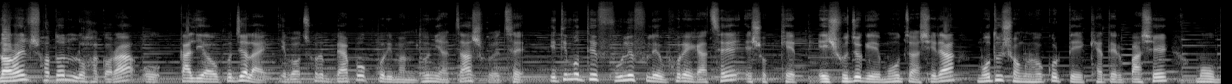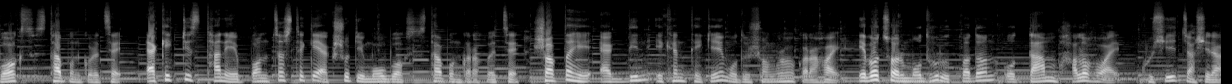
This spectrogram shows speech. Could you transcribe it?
নড়াইল সদর লোহাগড়া ও কালিয়া উপজেলায় এবছর ব্যাপক পরিমাণ ধনিয়া চাষ হয়েছে। ইতিমধ্যে ফুলে ফুলে ভরে গেছে এসব ক্ষেত। এই সুযোগে মৌচাষীরা মধু সংগ্রহ করতে ক্ষেতের পাশে মৌ বক্স স্থাপন করেছে। এক একটি স্থানে পঞ্চাশ থেকে একশোটি মৌ বক্স স্থাপন করা হয়েছে। সপ্তাহে একদিন এখান থেকে মধু সংগ্রহ করা হয়। এবছর মধুর উৎপাদন ও দাম ভালো হওয়ায় খুশি চাষিরা।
